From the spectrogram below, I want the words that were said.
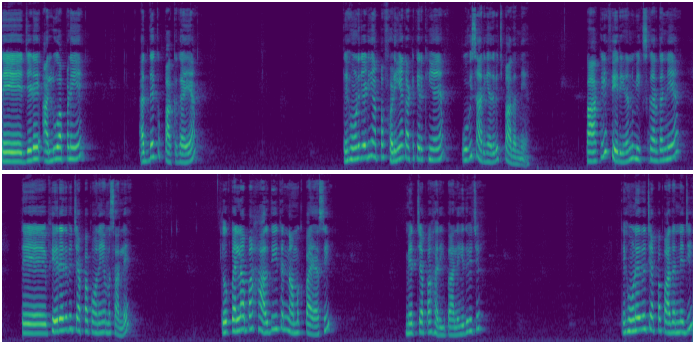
ਤੇ ਜਿਹੜੇ ਆਲੂ ਆਪਣੇ ਅੱਧੇ ਕੁ ਪੱਕ ਗਏ ਆ। ਤੇ ਹੁਣ ਜਿਹੜੀਆਂ ਆਪਾਂ ਫਲੀਆਂ ਕੱਟ ਕੇ ਰੱਖੀਆਂ ਆ, ਉਹ ਵੀ ਸਾਰੀਆਂ ਦੇ ਵਿੱਚ ਪਾ ਦਿੰਨੇ ਆ। ਪਾ ਕੇ ਫਿਰ ਇਹਨਾਂ ਨੂੰ ਮਿਕਸ ਕਰ ਦਿੰਨੇ ਆ ਤੇ ਫਿਰ ਇਹਦੇ ਵਿੱਚ ਆਪਾਂ ਪਾਉਨੇ ਆ ਮਸਾਲੇ। ਕਿਉਂਕਿ ਪਹਿਲਾਂ ਆਪਾਂ ਹਲਦੀ ਤੇ ਨਮਕ ਪਾਇਆ ਸੀ। ਮਿਰਚ ਆਪਾਂ ਹਰੀ ਪਾ ਲਈ ਇਹਦੇ ਵਿੱਚ। ਤੇ ਹੁਣ ਇਹਦੇ ਵਿੱਚ ਆਪਾਂ ਪਾ ਦਿੰਨੇ ਜੀ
